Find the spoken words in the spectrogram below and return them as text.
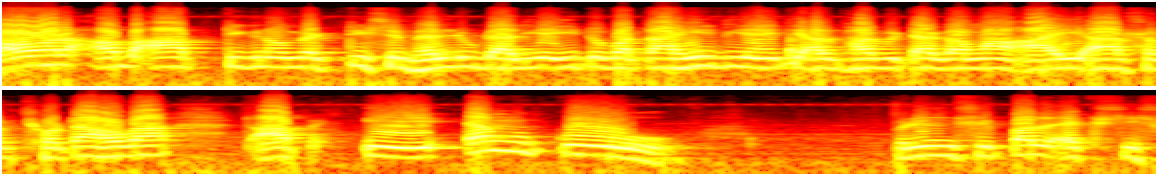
और अब आप टिग्नोमेट्री से वैल्यू डालिए, ये तो बता ही दिए हैं कि alpha beta gamma I R सब छोटा होगा। तो आप ए एम को प्रिंसिपल एक्सिस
